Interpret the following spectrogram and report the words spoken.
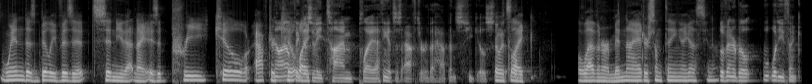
when does Billy visit Sidney that night? Is it pre-kill or after No, I don't think like, there's any time play. I think it's just after that happens. He goes. so it's like eleven or midnight or something. I guess you know. So Vanderbilt, what do you think?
